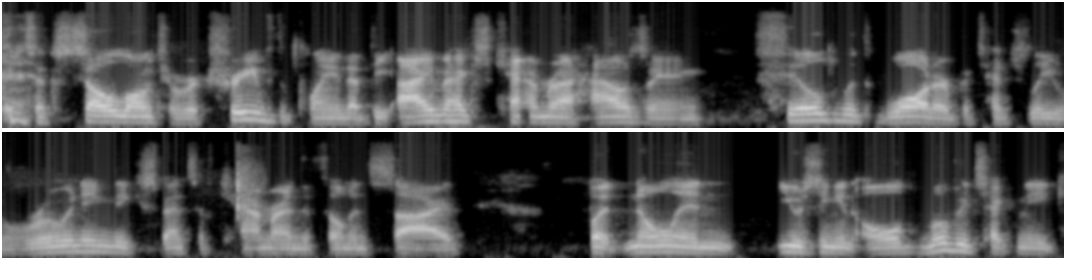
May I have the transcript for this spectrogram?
It took so long to retrieve the plane that the IMAX camera housing filled with water, potentially ruining the expensive camera and the film inside. But Nolan, using an old movie technique,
